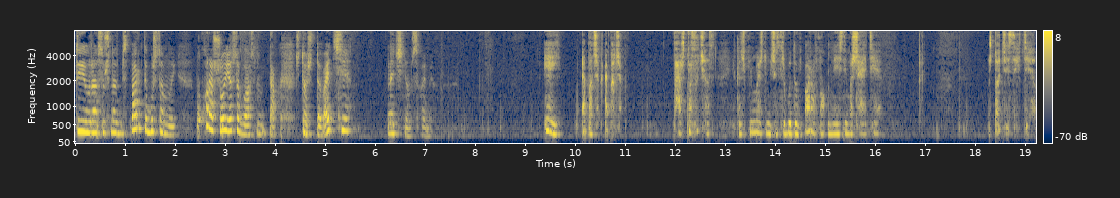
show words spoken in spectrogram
ты, раз уж у нас без пары, ты будешь со мной. Ну, хорошо, я согласна. Так, что ж, давайте начнем с вами. Эй, Эпплджек, Эпплджек. Да, что случилось? Я, конечно, понимаю, что мы сейчас работаем в парах, но у меня есть небольшая идея. Что тебе за идея?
